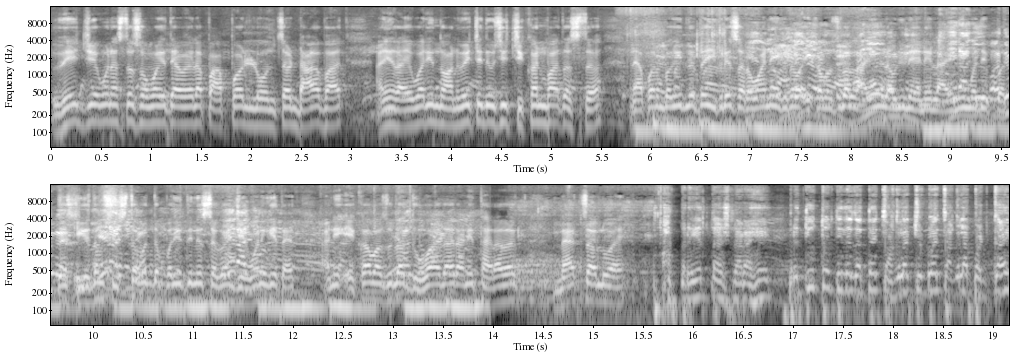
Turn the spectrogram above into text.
व्हेज जेवण असतं समोर त्यावेळेला पापड लोणचं डाळ भात आणि रविवारी नॉनव्हेजच्या दिवशी चिकन भात असतं. आणि आपण बघितलं तर इकडे सर्वांनी एकदम एका बाजूला लाईन लावलेली आहे. आणि लाईनीमध्ये पद्धत एकदम शिस्तबद्ध पद्धतीने सगळं जेवण घेत आहेत. आणि एका बाजूला धुवाधार आणि थरारक मॅच चालू आहे. हा प्रयत्न असणार आहे. प्रत्युत्तर दिलं जात आहे चांगला चेंडू आहे. चांगला फटका आहे.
